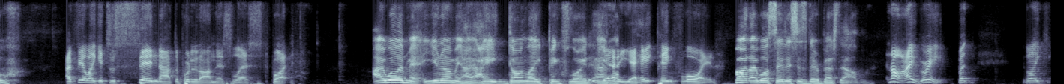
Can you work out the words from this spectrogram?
Oof. I feel like it's a sin not to put it on this list, but I will admit, you know me, I, I don't like Pink Floyd at get all. You hate Pink Floyd. but I will say this is their best album. No, I agree. But like,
